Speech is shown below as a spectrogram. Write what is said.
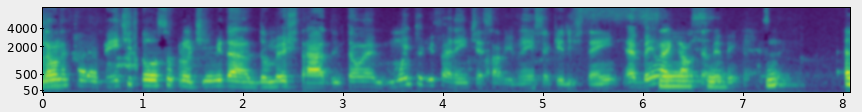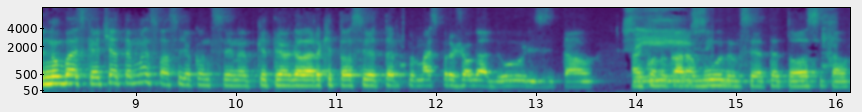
não necessariamente torço para um time da, do meu estado. Então, é muito diferente essa vivência que eles têm. É bem sim, legal sim. também, bem No basquete é até mais fácil de acontecer, né? Porque tem a galera que torce até mais para jogadores e tal. Sim, Aí quando o cara muda, você até torce e tal.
